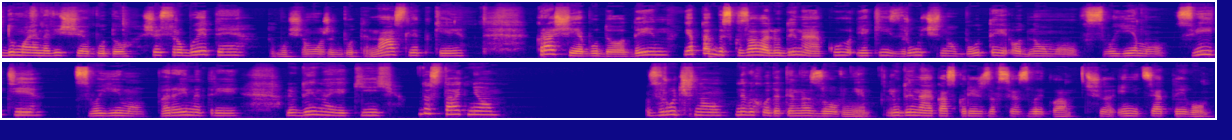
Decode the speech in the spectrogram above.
думає, навіщо я буду щось робити, тому що можуть бути наслідки. Краще я буду один. Я б так би сказала, людина, яку, якій зручно бути одному в своєму світі, в своєму периметрі. Людина, якій достатньо зручно не виходити назовні. Людина, яка, скоріш за все, звикла, що ініціативу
